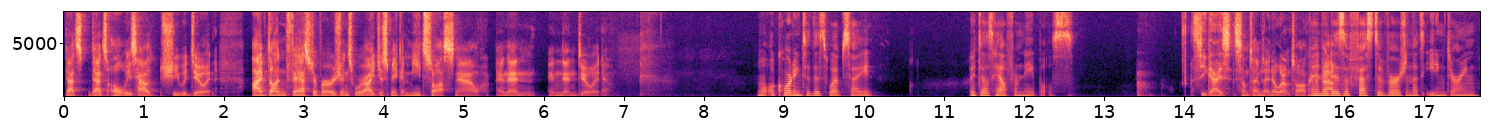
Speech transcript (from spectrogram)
That's that's always how she would do it. I've done faster versions where I just make a meat sauce now and then and then do it. Well, according to this website, it does hail from Naples. See, guys, sometimes I know what I'm talking And about. And it is a festive version that's eating during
